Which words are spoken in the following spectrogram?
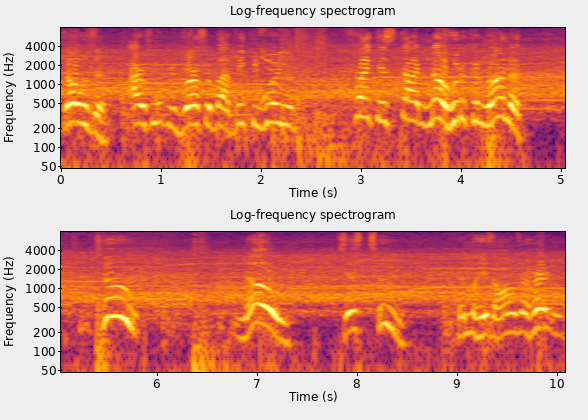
Throws her. Irish whip reversal by Vicky Williams. Frankenstein. No. Hurricanrana. Two. No. Just two. His arms are hurting.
